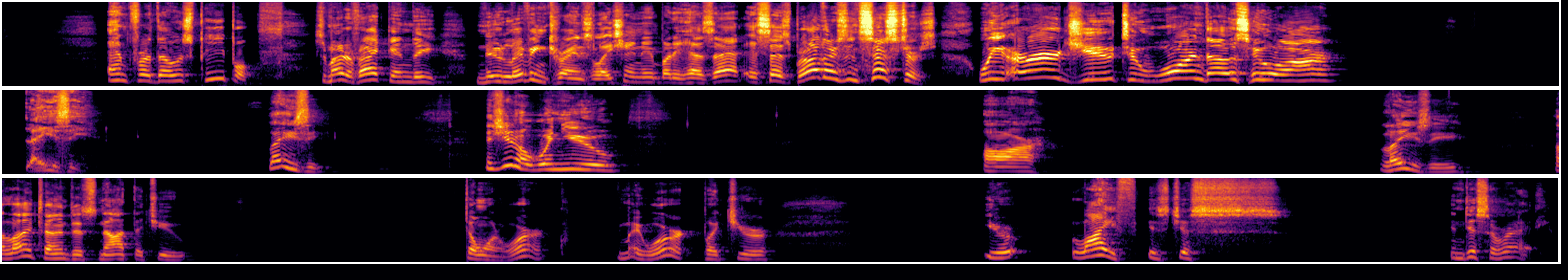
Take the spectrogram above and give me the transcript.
And for those people. As a matter of fact, in the New Living Translation, anybody has that, it says, Brothers and sisters, we urge you to warn those who are lazy. Lazy. As you know, when you are lazy, a lot of times it's not that you don't want to work. You may work, but your your life is just in disarray.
